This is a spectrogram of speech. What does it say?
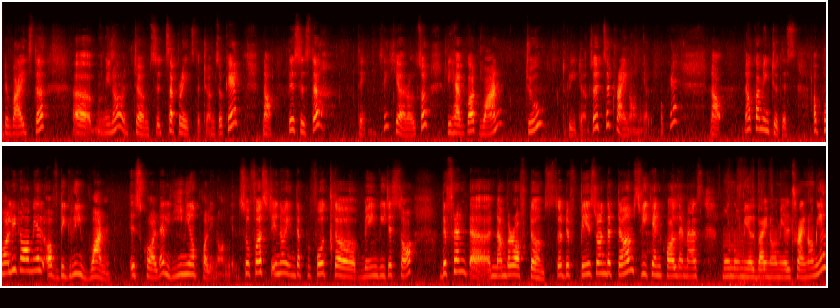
divides the uh, you know terms. It separates the terms okay? Now this is the thing. See here also we have got one two three terms. So it's a trinomial okay? Now now coming to this. A polynomial of degree 1 is called a linear polynomial. So first you know in the fourth uh, main we just saw different uh, number of terms. So based on the terms we can call them as monomial, binomial, trinomial.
